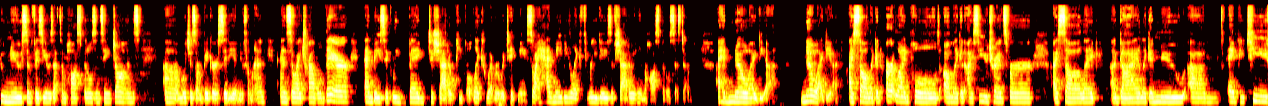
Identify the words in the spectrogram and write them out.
who knew some physios at some hospitals in st john's um, which is our bigger city in Newfoundland. And so I traveled there and basically begged to shadow people, like whoever would take me. So I had maybe like three days of shadowing in the hospital system. I had no idea, no idea. I saw like an art line pulled on like an ICU transfer. I saw like a guy like a new um, amputee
